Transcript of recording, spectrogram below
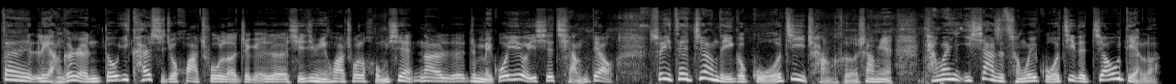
在两个人都一开始就画出了这个，呃，习近平画出了红线，那这美国也有一些强调，所以在这样的一个国际场合上面，台湾一下子成为国际的焦点了。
